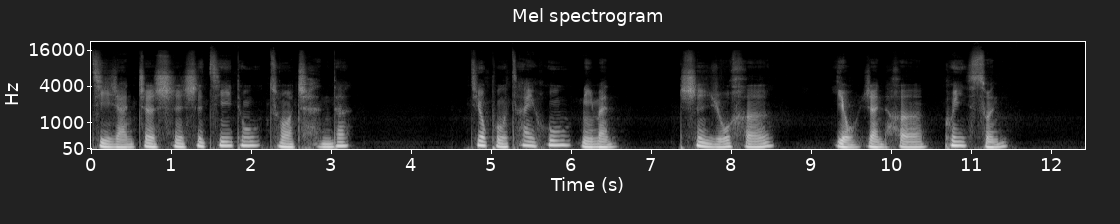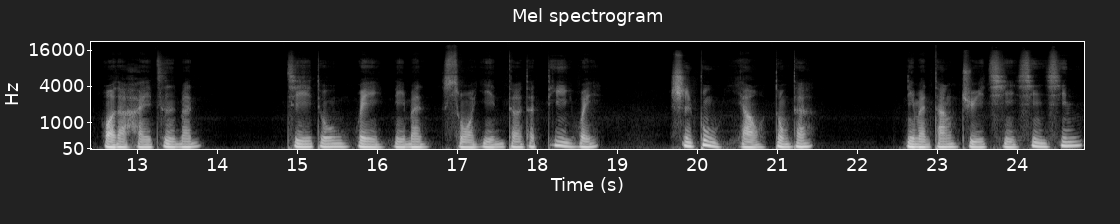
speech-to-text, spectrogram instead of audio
既然这事是基督做成的，就不在乎你们是如何有任何亏损。我的孩子们，基督为你们所赢得的地位是不摇动的。你们当举起信心，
